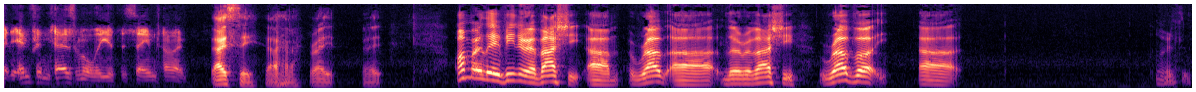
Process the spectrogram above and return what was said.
infinitesimally at the same time. I see. Uh-huh. Right, right. Omar Levina Ravashi, um, Rav, uh, the Ravashi, Rava, uh, where does it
